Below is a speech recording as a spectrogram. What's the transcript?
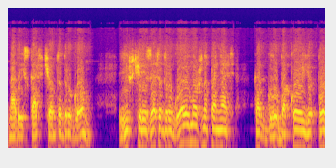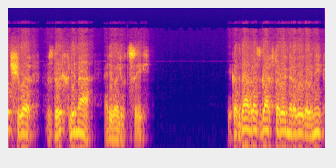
надо искать в чем-то другом. Лишь через это другое можно понять, как глубоко ее почва вздрыхлена революцией. И когда в разгар Второй мировой войны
